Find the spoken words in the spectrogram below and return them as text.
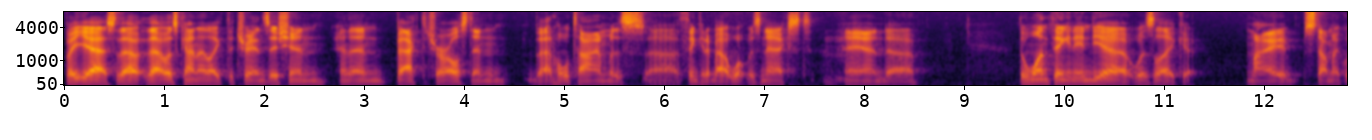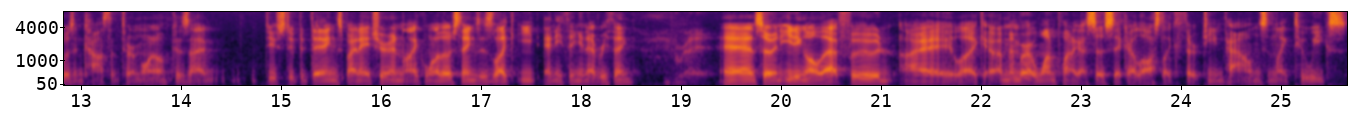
but yeah, so that that was kind of like the transition, and then back to Charleston. That whole time was uh, thinking about what was next, and uh, the one thing in India was like my stomach was in constant turmoil because I do stupid things by nature, and like one of those things is like eat anything and everything. Right. And so in eating all that food, I like I remember at one point I got so sick I lost like 13 pounds in like two weeks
